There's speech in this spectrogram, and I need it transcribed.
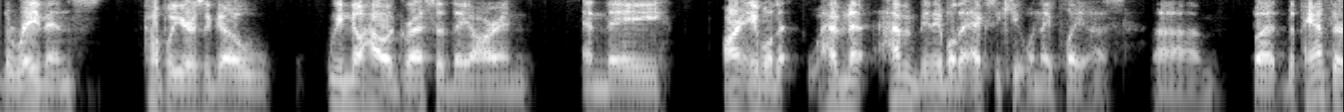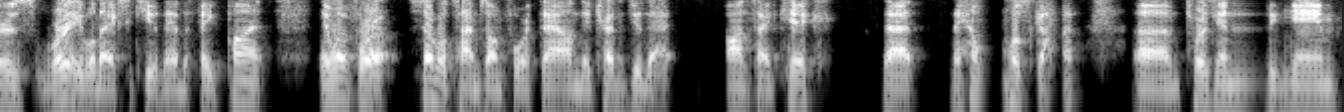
the Ravens a couple years ago we know how aggressive they are, and and they aren't able to have ne- haven't been able to execute when they play us. Um, but the Panthers were able to execute. They had the fake punt. They went for it several times on fourth down. They tried to do that onside kick that they almost got um, towards the end of the game.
